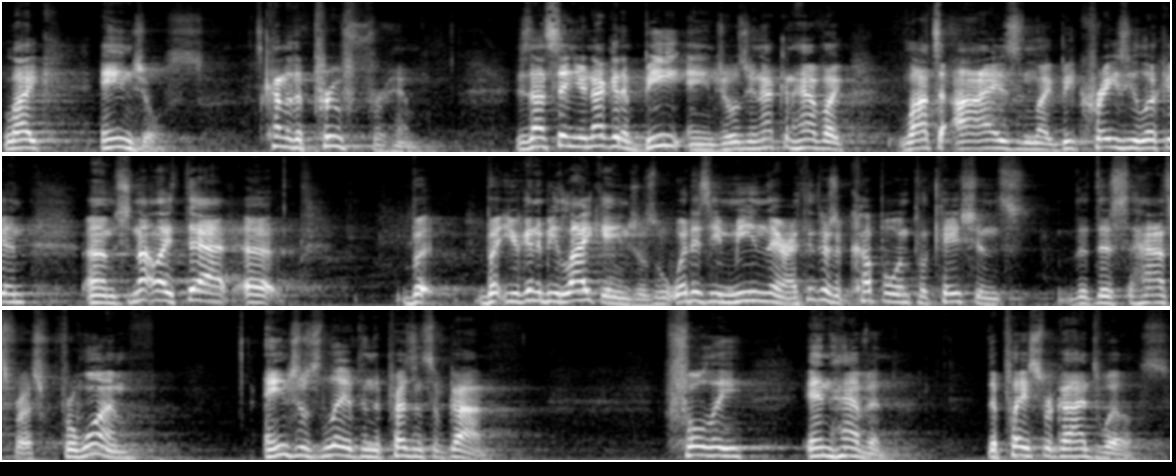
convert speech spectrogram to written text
like angels. It's kind of the proof for him. He's not saying you're not going to be angels. You're not going to have like lots of eyes and like be crazy looking. Um, it's not like that. Uh, but but you're going to be like angels. What does he mean there? I think there's a couple implications that this has for us. For one, angels lived in the presence of God, fully in heaven, the place where God dwells.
